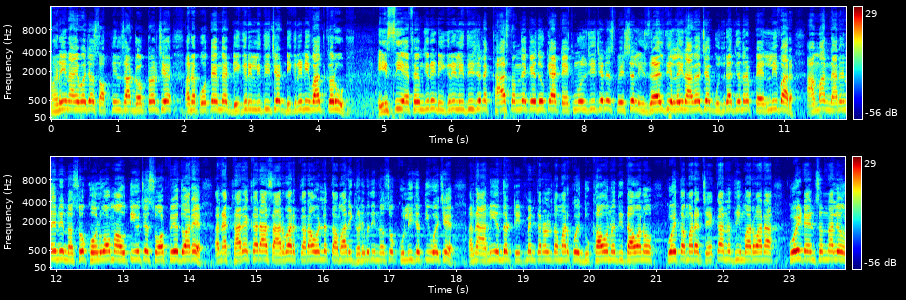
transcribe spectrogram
ભણીને આવ્યા છે, સ્વપ્નિલ શાહ ડોક્ટર છે અને પોતે એમને ડિગ્રી લીધી છે. ડિગ્રીની વાત કરું ઈસી એફએમજીની ડિગ્રી લીધી છે અને ખાસ તમને કહી દઉં કે આ ટેકનોલોજી છે ને સ્પેશિયલ ઇઝરાયલથી લઈને આવે છે. ગુજરાતની અંદર પહેલી વાર આમાં નાની નાની નસો ખોલવામાં આવતી હોય છે સોફ્ટવેર દ્વારા અને ખરેખર આ સારવાર કરાવો એટલે તમારી ઘણી બધી નસો ખુલી જતી હોય છે અને આની અંદર ટ્રીટમેન્ટ કરાવો તમારે કોઈ દુખાવો નથી થવાનો, કોઈ તમારા ચેકા નથી મારવાના, કોઈ ટેન્શન ના લેવો.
